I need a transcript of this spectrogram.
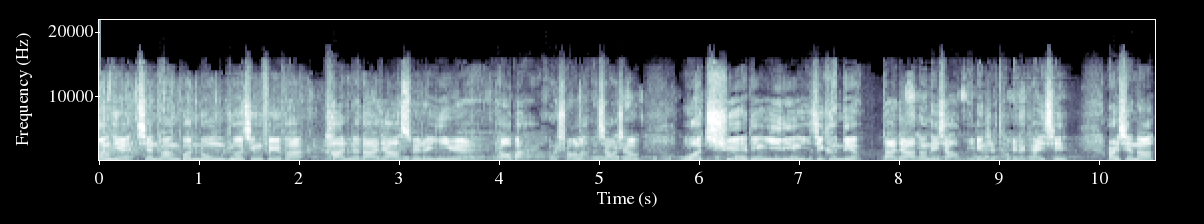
当天现场观众热情非凡，看着大家随着音乐摇摆和爽朗的笑声，我确定、一定以及肯定，大家当天下午一定是特别的开心。而且呢，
